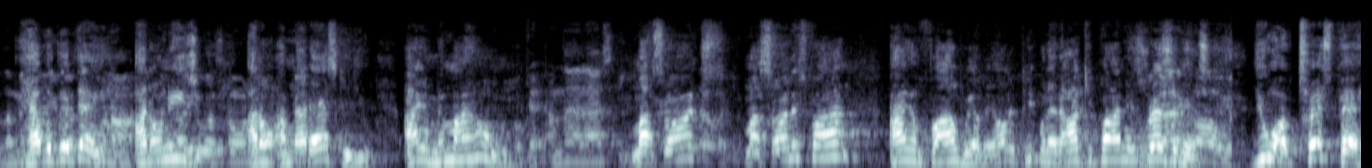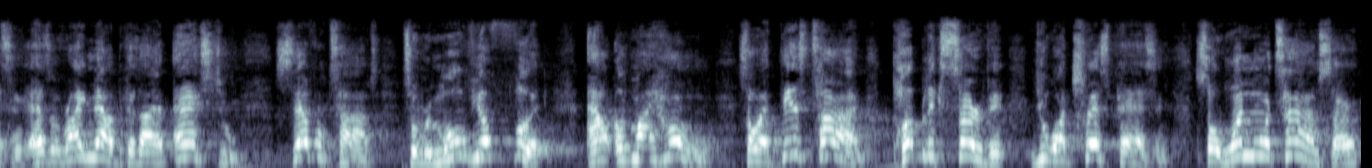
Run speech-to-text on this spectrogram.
let me have a good day. what's going on. I don't need you you. I don't. I'm not asking you. I am in my home. Okay, I'm not asking you. My son, my son is fine. I am fine. We are the only people that occupy this We residence. You are trespassing as of right now because I have asked you several times to remove your foot out of my home. So at this time, public servant, you are trespassing. So one more time, sir,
